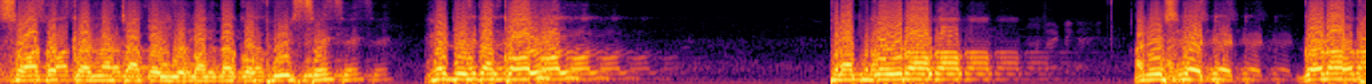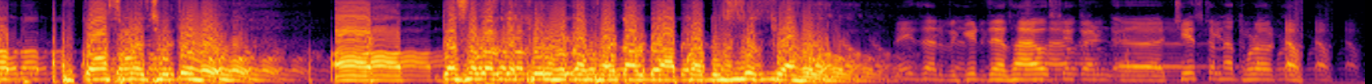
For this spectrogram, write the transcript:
स्वागत करना चाहते हैं ये बंदा को फिर से head is the call from Gaurav Anish head Gaurav toss में जीते हो आप दस ओवर का खेल होगा फाइनल में आपका डिसीजन क्या होगा नहीं सर विकेट जैसा है उसके चेस करना थोड़ा टफ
